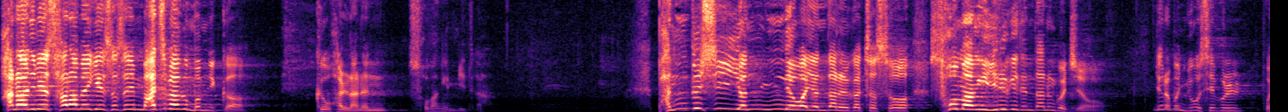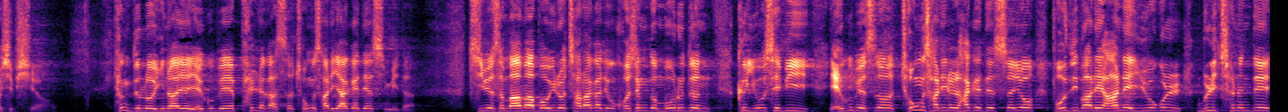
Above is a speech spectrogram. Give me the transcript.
하나님의 사람에게 있어서의 마지막은 뭡니까? 그 환란은 소망입니다. 반드시 인내와 연단을 거쳐서 소망이 이르게 된다는 거죠. 여러분 요셉을 보십시오. 형들로 인하여 예굽에 팔려가서 종살이하게 됐습니다. 집에서 마마보이로 자라가지고 고생도 모르던 그 요셉이 애굽에서 종살이를 하게 됐어요. 보디발의 아내 유혹을 물리쳤는데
